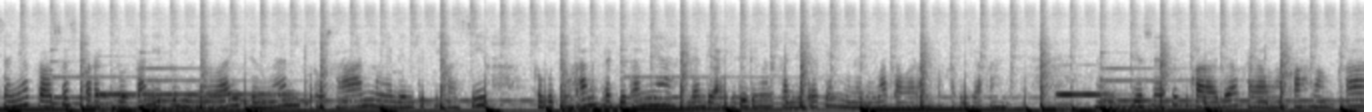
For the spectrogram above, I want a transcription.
Biasanya proses perekrutan itu dimulai dengan perusahaan mengidentifikasi kebutuhan perekrutannya dan diakhiri dengan kandidat yang menerima tawaran pekerjaan. Nah, biasanya itu suka ada kayak langkah-langkah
